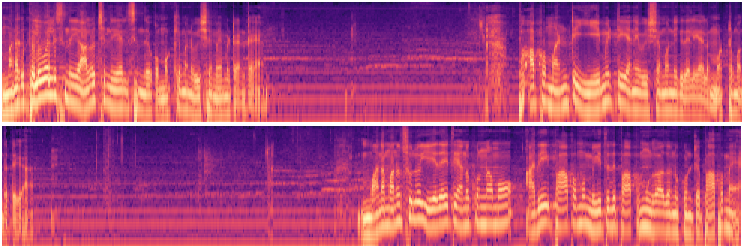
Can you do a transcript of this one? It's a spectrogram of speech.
మనకు తెలియవలసింది ఆలోచన చేయాల్సింది ఒక ముఖ్యమైన విషయం ఏమిటంటే పాపం అంటే ఏమిటి అనే విషయము నీకు తెలియాలి మొట్టమొదటిగా. మన మనసులో ఏదైతే అనుకున్నామో అది పాపము మిగతాది పాపము కాదు అనుకుంటే పాపమే.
